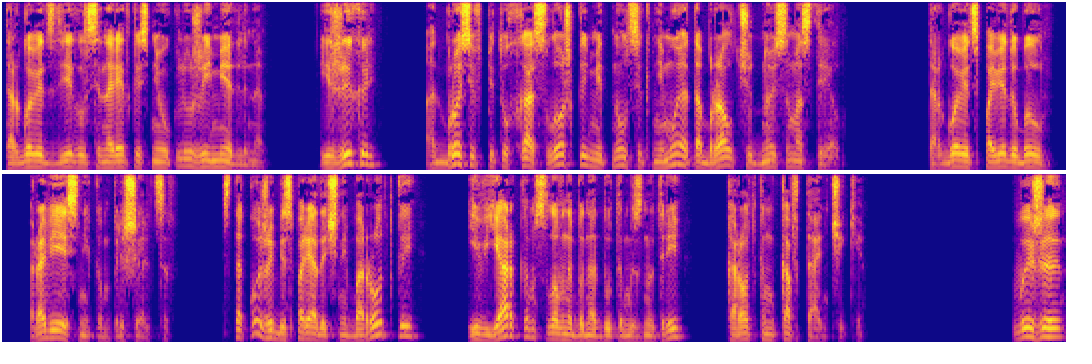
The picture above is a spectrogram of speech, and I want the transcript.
Торговец двигался на редкость неуклюже и медленно и жихарь, отбросив петуха с ложкой, метнулся к нему и отобрал чудной самострел. Торговец по виду был ровесником пришельцев, с такой же беспорядочной бородкой и в ярком, словно бы надутом изнутри, коротком кафтанчике. — Вы же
